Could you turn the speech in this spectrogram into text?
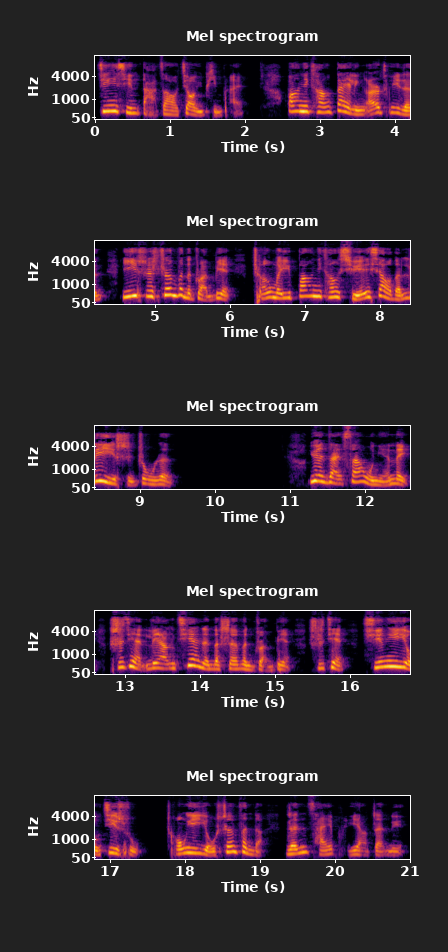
精心打造教育品牌。邦尼康带领儿推人医师身份的转变，成为邦尼康学校的历史重任。愿在三五年内实现两千人的身份转变，实现行医有技术、从医有身份的人才培养战略。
